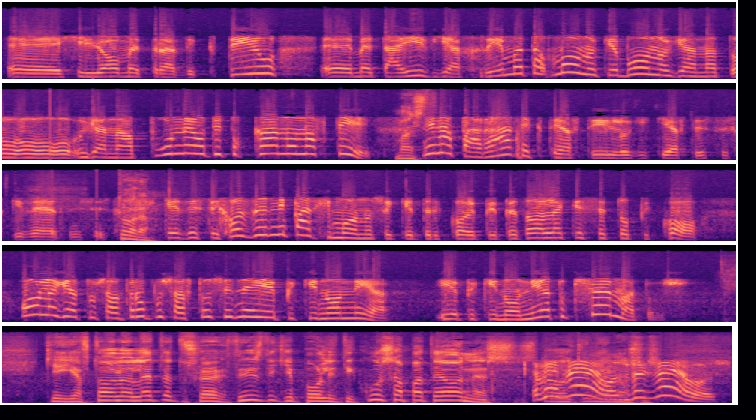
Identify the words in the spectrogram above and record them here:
ε, χιλιόμετρα δικτύου, ε, με τα ίδια χρήματα, μόνο και μόνο για να, το, για να πούνε ότι το κάνουν αυτοί. Μάλιστα. Είναι απαράδεκτη αυτή η λογική αυτής της κυβέρνησης. Τώρα. Και δυστυχώς δεν υπάρχει μόνο σε κεντρικό επίπεδο αλλά και σε τοπικό. Όλα για τους ανθρώπους αυτούς είναι η επικοινωνία. Η επικοινωνία του ψέματος. Και γι' αυτό όλο λέτε τους χαρακτηρίζετε και πολιτικούς απαταιώνες. Βεβαίως, βεβαίως.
